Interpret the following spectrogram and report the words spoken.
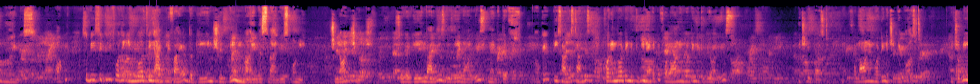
minus, okay. So basically for the inverting amplifier, the gain should be minus values only should not change. So the gain values will be always negative. Okay, please understand this. For inverting it will be negative, for non-inverting it will be always it should be positive. For non-inverting it should be positive. It should be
